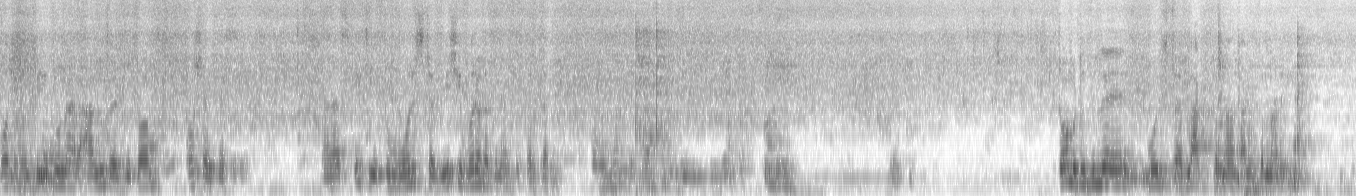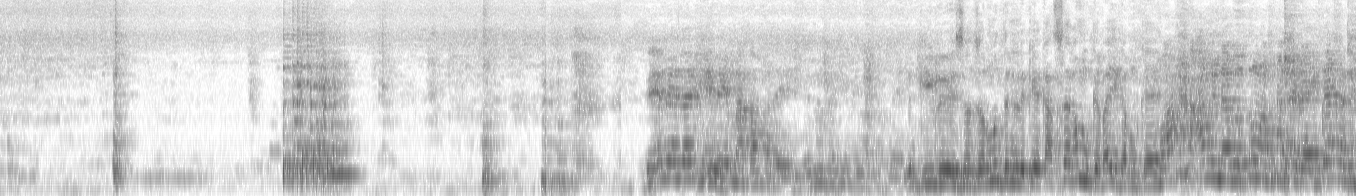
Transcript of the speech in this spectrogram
প্রথমে বেগুন আর আলুটা একটু কষাই থাকে আর আজকে কি একটু মরিচটা বেশি ভরে গেছে না তরকারি টমেটো দিলে মরিচটা লাগতো না থাকতো না আর। গিলে এসে জন্মদিন কাছে খামুকে ভাই খামুকে আমি না তোমার সাথে রাইতে খালি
